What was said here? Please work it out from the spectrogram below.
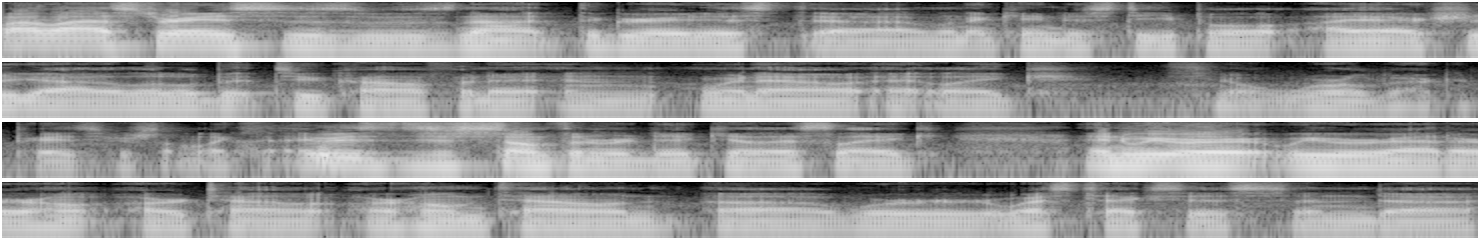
my last race was not the greatest uh, when it came to steeple. I actually got a little bit too confident and went out at like you know world record pace or something like that. It was just something ridiculous. Like, and we were we were at our our town our hometown. Uh, we're West Texas, and uh,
